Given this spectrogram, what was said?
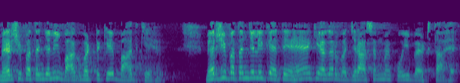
महर्षि पतंजलि बागवट के बाद के हैं। महर्षि पतंजलि कहते हैं कि अगर वज्रासन में कोई बैठता है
